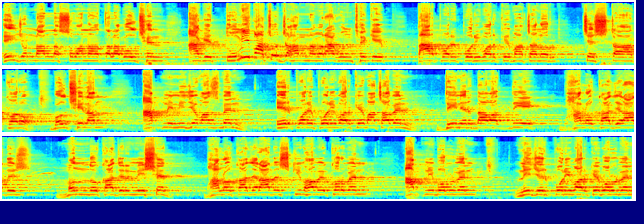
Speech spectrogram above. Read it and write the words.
এই জন্য আল্লাহ সোবানতালা বলছেন, আগে তুমি বাঁচো জাহান্নামের আগুন থেকে, তারপরে পরিবারকে বাঁচানোর চেষ্টা করো। বলছিলাম, আপনি নিজে বাঁচবেন, এরপরে পরিবারকে বাঁচাবেন। দিনের দাওয়াত দিয়ে ভালো কাজের আদেশ, মন্দ কাজের নিষেধ, ভালো কাজের আদেশ কীভাবে করবেন? আপনি বলবেন, নিজের পরিবারকে বলবেন,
